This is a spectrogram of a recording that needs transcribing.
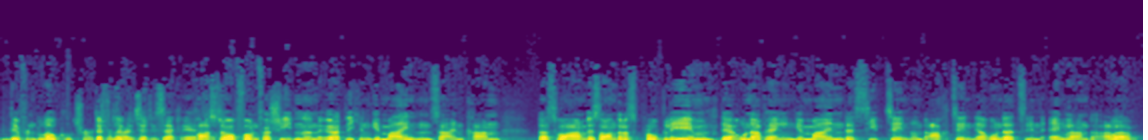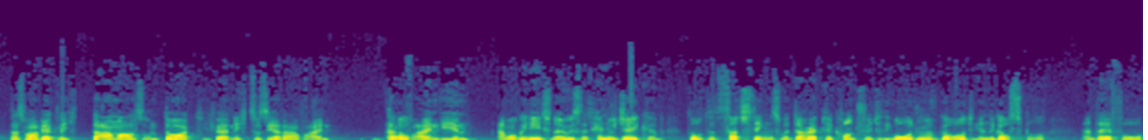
different local churches, Different local right? churches, exactly. Yes. Pastor von verschiedenen örtlichen Gemeinden sein kann. Das war ein besonderes Problem der unabhängigen Gemeinden des 17. und 18. Jahrhunderts in England, aber das war wirklich damals und dort. Ich werde nicht zu sehr darauf, ein, darauf eingehen. And what we need to know is that Henry Jacob thought that such things were directly contrary to the order of God in the gospel, and therefore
